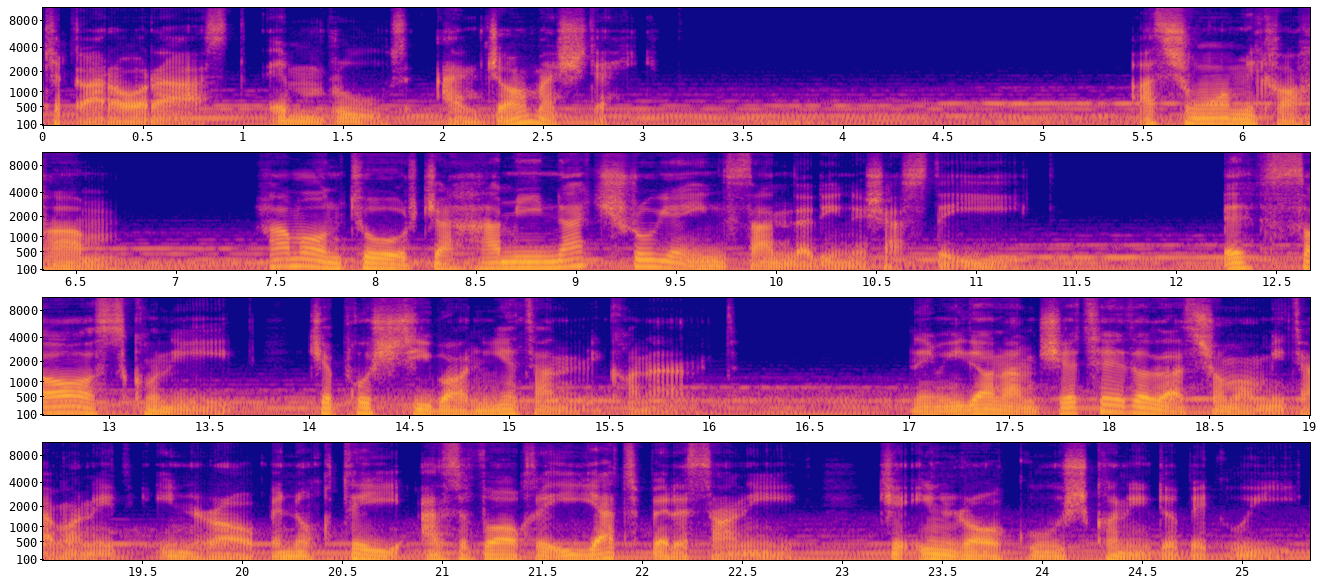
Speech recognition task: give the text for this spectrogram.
که قرار است امروز انجامش دهید. از شما می خواهم همانطور که همینک روی این صندلی نشسته اید احساس کنید که پشتیبانیتان می کنند نمی‌دانم چه تعداد از شما می توانید این را به نقطه ای از واقعیت برسانید. که این را گوش کنید و بگویید.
